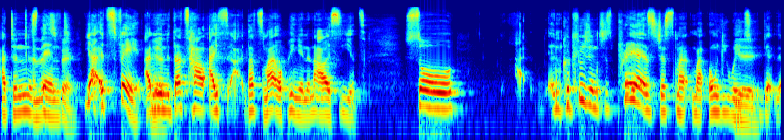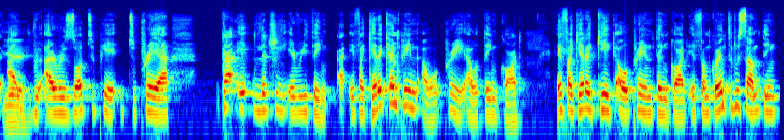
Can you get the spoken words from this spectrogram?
I don't understand. Yeah, it's fair. I Yeah. mean, that's how I. That's my opinion and how I see it. So, in conclusion, just prayer is just my, my only way Yeah, to. I, yeah. I resort to pay, to prayer. Got it, literally everything. If I get a campaign, I will pray. I will thank God. If I get a gig, I will pray and thank God. If I'm going through something,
